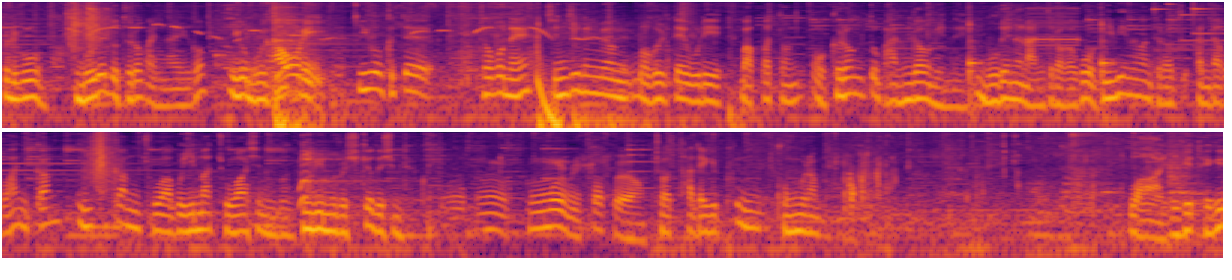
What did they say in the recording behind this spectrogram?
그리고 물에도 들어가 있나 이거? 이거 뭐지? 가오리. 이거 그때 저번에 진주냉면 먹을 때 우리 맛봤던 어 그럼 또 반가움이 있네. 물에는 안 들어가고 비빔면만 들어간다고 하니까 이 식감 좋아하고 이 맛 좋아하시는 분 비빔으로 시켜 드시면 될것 같아요. 음 국물 미쳤어요. 저 다대기 푼 국물 한번 와 이게 되게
